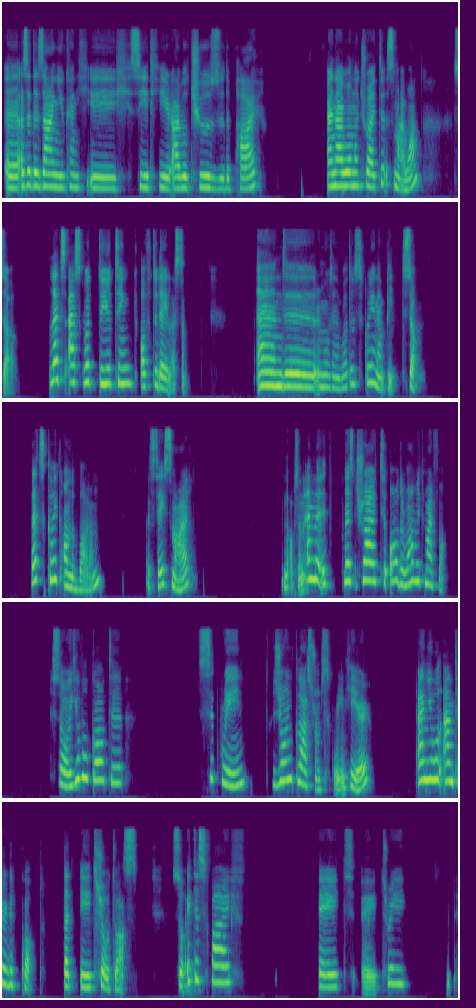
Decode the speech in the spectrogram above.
Uh, as a design, you can uh, see it here. I will choose the pie. And I wanna try to smile one. So let's ask what do you think of today lesson? And uh, remove the bottom screen and peek. So Let's click on the bottom. Let's say smile. The option and it, let's try to order one with my phone. So you will go to screen, join classroom screen here, and you will enter the code that it showed to us. So it is five, eight, eight, three,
